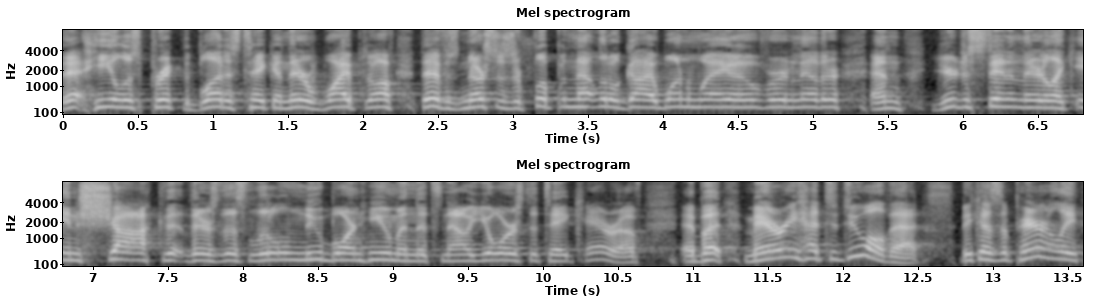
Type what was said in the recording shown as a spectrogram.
That heel is pricked. The blood is taken. They're wiped off. Those nurses are flipping that little guy one way over and the other. And you're just standing there like in shock that there's this little newborn human that's now yours to take care of. But Mary had to do all that because apparently,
